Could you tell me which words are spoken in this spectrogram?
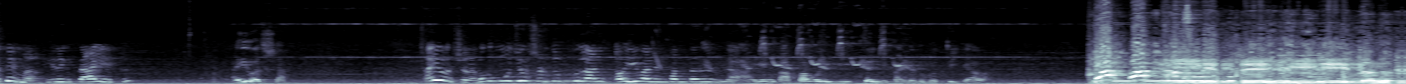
ಅದೇಮ್ಮ ಇರಿಗೆ ಪ್ರಾಯ ಆಯ್ತು ಐದು ವರ್ಷ ಐದು ವರ್ಷ ಮಗ ಮೂಜಿ ವರ್ಷ ದುಂಬುಲ ಇವ ನೆನ್ಪಂತಾರೆ ನಾ ಎಂಗ ಅಪ್ಪ ಬಂದು ಇತ್ತಂದು ಕಂಡದು ಗೊತ್ತಿಲ್ಲ ಅವ ಎಲ್ಲಿದೆ ಇಲ್ಲಿ ತನಕ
